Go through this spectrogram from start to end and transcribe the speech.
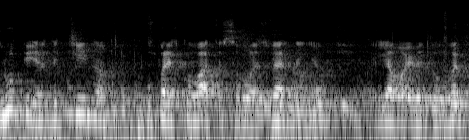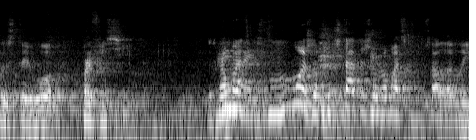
групі редакційно упорядкувати своє звернення. Я маю в виду викласти його професійно. Громадськість можна почитати, що громадськість написала, але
